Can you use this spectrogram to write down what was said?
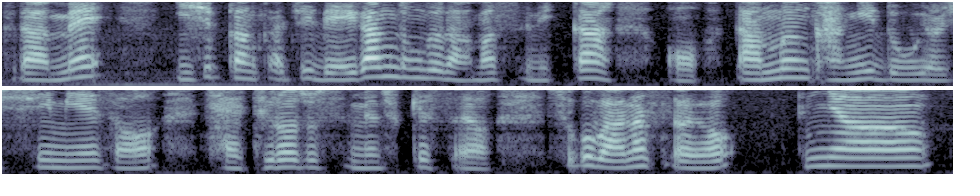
그 다음에 20강까지 4강 정도 남았으니까 어, 남은 강의도 열심히 해서 잘 들어줬으면 좋겠어요. 수고 많았어요. 안녕.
